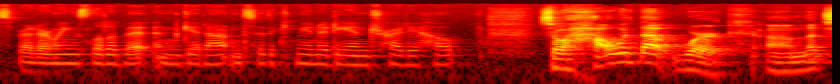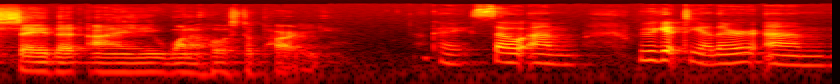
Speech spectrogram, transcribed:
spread our wings a little bit and get out into the community and try to help. So, how would that work? Um, let's say that I want to host a party. Okay, so um, we would get together um,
